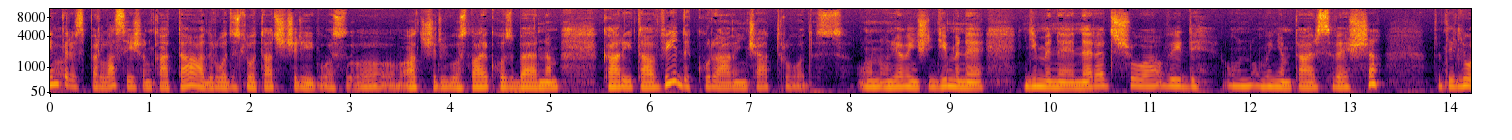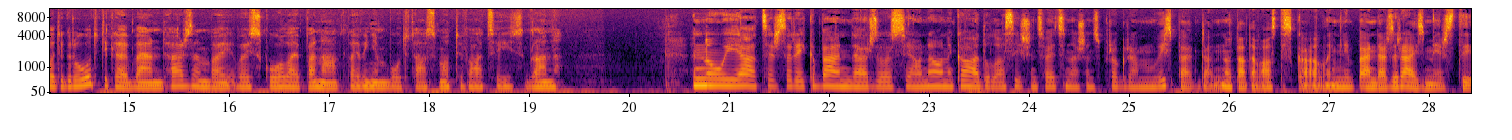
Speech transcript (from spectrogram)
interese par lasīšanu kā tādu rodas ļoti atšķirīgos, uh, atšķirīgos laikos bērnam, kā arī tā vide, kurā viņš atrodas. Un, un ja viņš ģimenē, ģimenē neredz šo vidi un, un viņam tā ir sveša, tad ir ļoti grūti tikai bērnu dārzam vai, vai skolai panākt, lai viņam būtu tās motivācijas gana. Nu, jāatceras arī, ka bērnu dārzos jau nav nekādu lasīšanas veicināšanas programmu vispār. Tā, nu, tādā valstiskā līmenī bērnu dārzi ir aizmirsti.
